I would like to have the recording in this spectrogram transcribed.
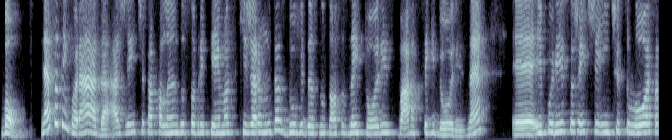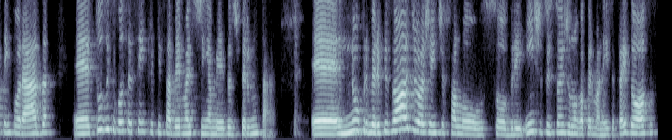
Bom, nessa temporada a gente está falando sobre temas que geram muitas dúvidas nos nossos leitores barra seguidores, né? É, e por isso a gente intitulou essa temporada é, Tudo que você sempre quis saber, mas tinha medo de perguntar. É, no primeiro episódio, a gente falou sobre instituições de longa permanência para idosos,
